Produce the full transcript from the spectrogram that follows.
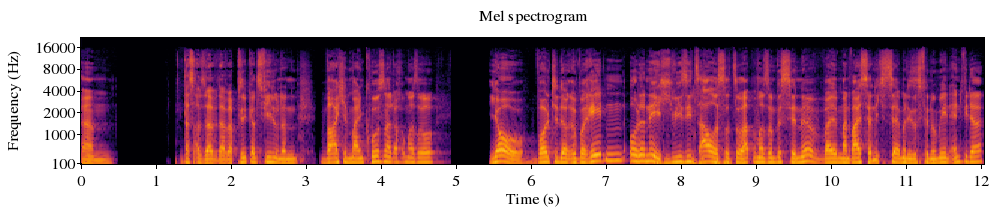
Ähm, das, also da, da passiert ganz viel und dann war ich in meinen Kursen halt auch immer so, yo, wollt ihr darüber reden oder nicht? Wie sieht's aus? Und so, hab immer so ein bisschen, ne, weil man weiß ja nicht, es ist ja immer dieses Phänomen, entweder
